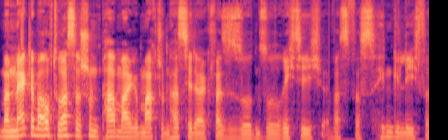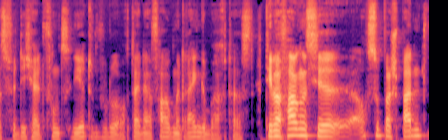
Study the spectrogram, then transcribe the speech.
Man merkt aber auch, du hast das schon ein paar Mal gemacht und hast dir da quasi so, so richtig was, was hingelegt, was für dich halt funktioniert und wo du auch deine Erfahrung mit reingebracht hast. Thema Erfahrung ist hier auch super spannend.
